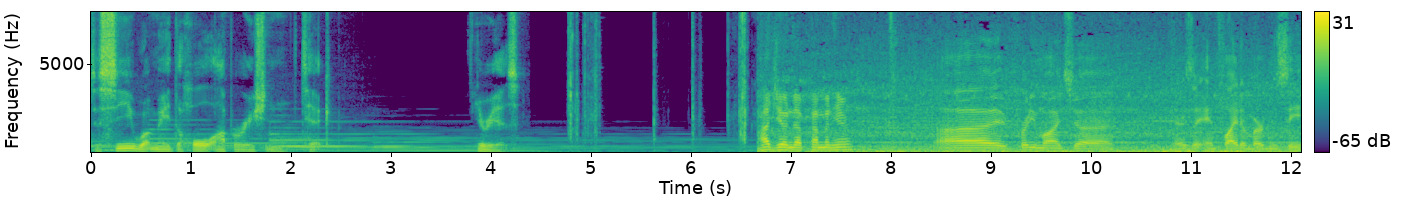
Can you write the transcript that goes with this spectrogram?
to see what made the whole operation tick. Here he is. How'd you end up coming here? Uh, pretty much, uh, there's an in-flight emergency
